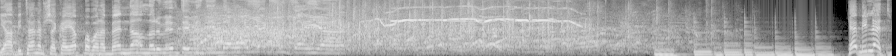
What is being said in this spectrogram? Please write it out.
Ya bir tanem şaka yapma bana. Ben ne anlarım ev temizliğinden manyaksın sen ya. Millet.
